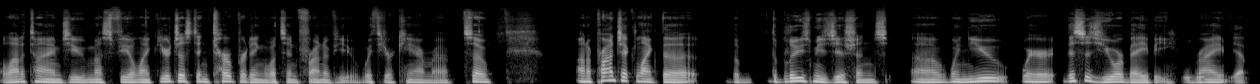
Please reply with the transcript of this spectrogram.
a lot of times you must feel like you're just interpreting what's in front of you with your camera. So, on a project like the the the blues musicians, uh, when you where this is your baby, Mhm. right? Yep.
